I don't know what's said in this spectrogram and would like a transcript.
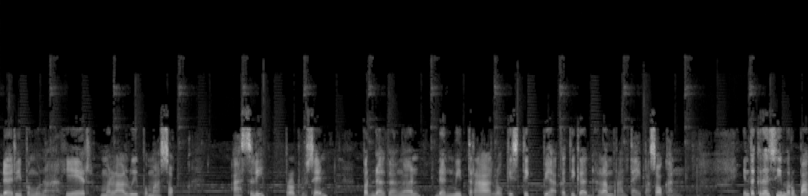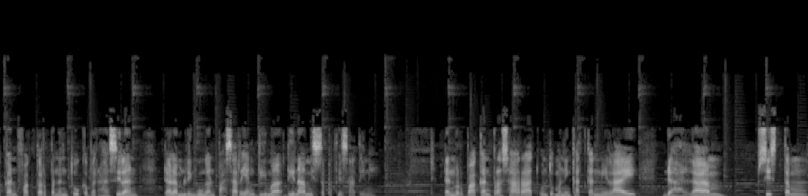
dari pengguna akhir melalui pemasok asli, produsen, perdagangan, dan mitra logistik pihak ketiga dalam rantai pasokan. Integrasi merupakan faktor penentu keberhasilan dalam lingkungan pasar yang dinamis seperti saat ini dan merupakan prasyarat untuk meningkatkan nilai dalam sistem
